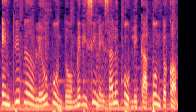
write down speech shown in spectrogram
en www.medicinaysaludpublica.com.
